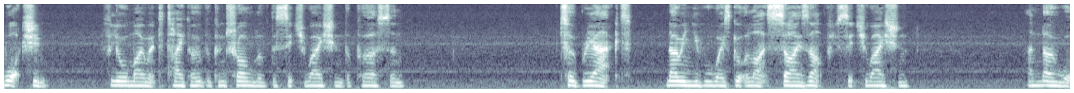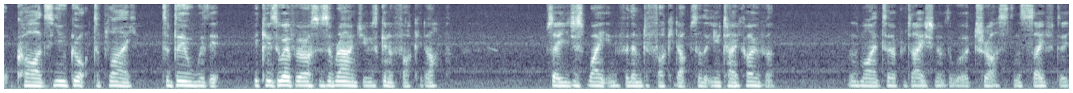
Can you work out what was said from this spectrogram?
watching for your moment to take over control of the situation, the person, to react, knowing you've always got to like size up your situation and know what cards you got to play to deal with it because whoever else is around you is gonna fuck it up. So you're just waiting for them to fuck it up so that you take over. Was my interpretation of the word trust and safety.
